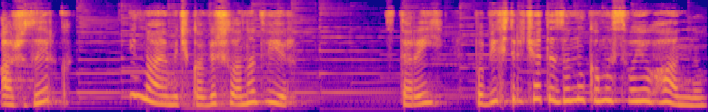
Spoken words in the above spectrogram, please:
Аж зирк, і наймичка війшла на двір. Старий побіг зустрічати з онуками свою Ганну.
